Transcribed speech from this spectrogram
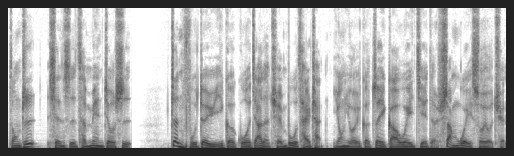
总之，现实层面就是，政府对于一个国家的全部财产拥有一个最高位阶的上位所有权，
